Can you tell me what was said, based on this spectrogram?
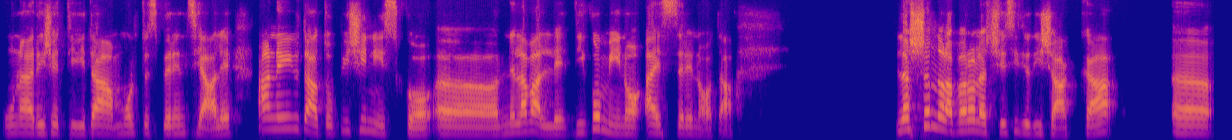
una ricettività molto esperienziale, hanno aiutato Picinisco eh, nella valle di Comino a essere nota. Lasciando la parola a Cesidio di Ciacca, eh,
